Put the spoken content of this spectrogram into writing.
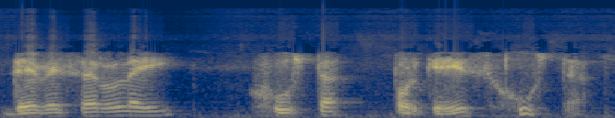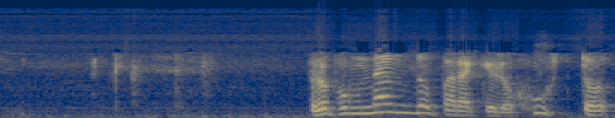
Debe ser ley justa porque es justa. Propugnando para que lo justo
